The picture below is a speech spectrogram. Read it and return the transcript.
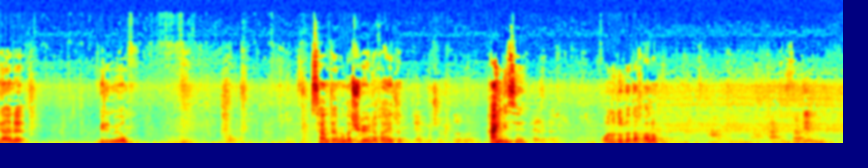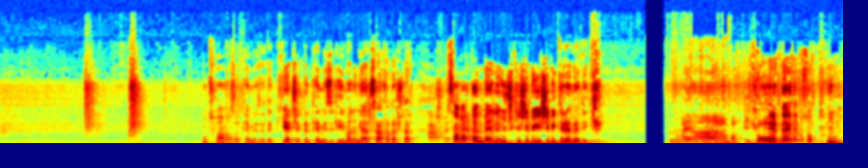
Yani bilmiyorum. Sandığımı da şöyle kaydım. Hangisi? Onu dur da takalım. Mutfağımızı da temizledik. Gerçekten temizlik imanın yarısı arkadaşlar. Sabahtan belli üç kişi bir işi bitiremedik. Benim ayağım bak iki oldu Perdeyi de mi soktun?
